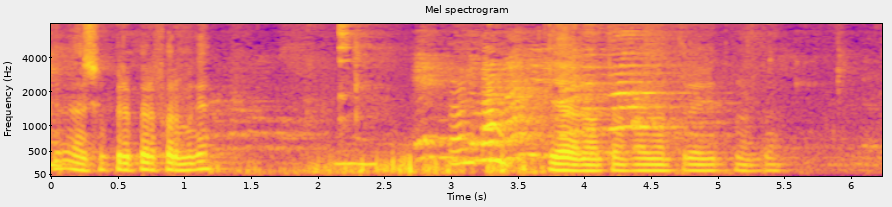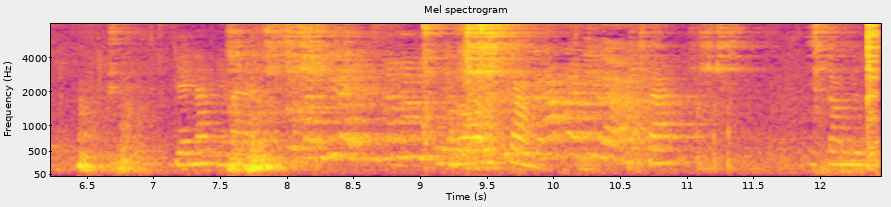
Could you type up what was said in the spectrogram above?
masuk pre perform kan? Nonton. Ya nonton, nonton trade nonton. Jenap gimana? Bawa ikan. Ikan. Ikan juga.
